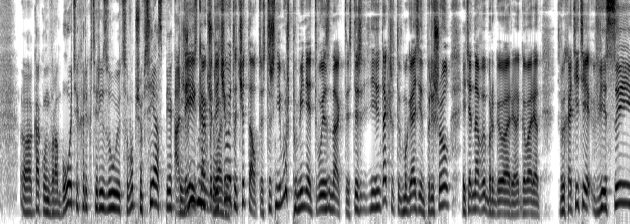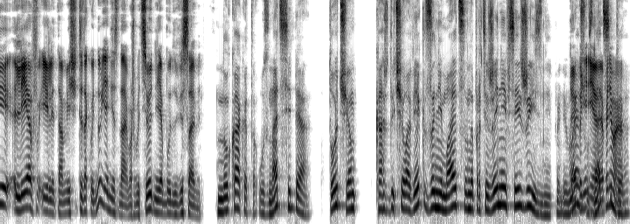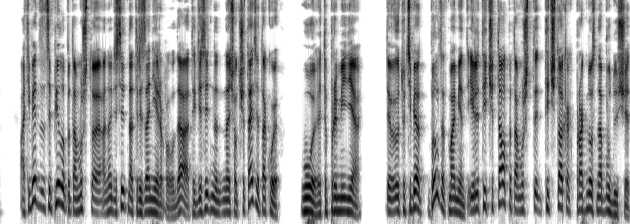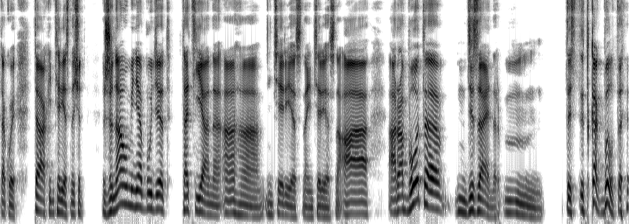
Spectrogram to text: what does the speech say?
э, как он в работе характеризуется, в общем, все аспекты А ты жизни как бы для человека. чего это читал? То есть ты же не можешь поменять твой знак. То есть ты же не так, что ты в магазин пришел, и тебе на выбор говорят, говорят, вы хотите весы, лев или там еще... Ты такой, ну я не знаю, может быть сегодня я буду весами. Ну как это? Узнать себя. То, чем каждый человек занимается на протяжении всей жизни, понимаешь? пони- я- Узнать я понимаю. себя. А тебе это зацепило, потому что оно действительно отрезонировало, да? Ты действительно начал читать и такой, ой, это про меня. Ты- вот у тебя был этот момент? Или ты читал, потому что ты, ты читал как прогноз на будущее такой, так, интересно, значит, жена у меня будет Татьяна, ага, интересно, интересно. А, а работа дизайнер. м. То есть это как было-то?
